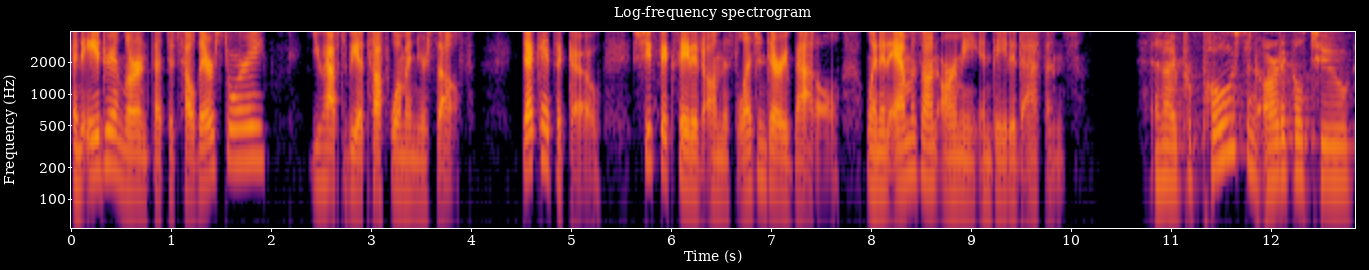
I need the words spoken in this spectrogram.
And Adrienne learned that to tell their story, you have to be a tough woman yourself. Decades ago, she fixated on this legendary battle when an Amazon army invaded Athens. And I proposed an article to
